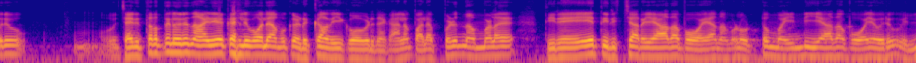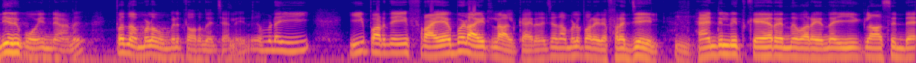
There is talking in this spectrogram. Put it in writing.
ഒരു ചരിത്രത്തിലൊരു നാഴികക്കല്ല് പോലെ നമുക്ക് എടുക്കാം ഈ കോവിഡിനെ. കാരണം പലപ്പോഴും നമ്മൾ തിരേ തിരിച്ചറിയാതെ പോയ നമ്മൾ ഒട്ടും മൈൻഡ് ചെയ്യാതെ പോയ ഒരു വലിയൊരു പോയിന്റാണ് ഇപ്പം നമ്മളെ മുമ്പിൽ തുറന്നു വെച്ചാൽ. നമ്മുടെ ഈ ഈ പറഞ്ഞ ഈ ഫ്രയബിൾ ആയിട്ടുള്ള ആൾക്കാർ എന്ന് വെച്ചാൽ നമ്മൾ പറയുന്നത് ഫ്രജയിൽ ഹാൻഡിൽ വിത്ത് കെയർ എന്ന് പറയുന്ന ഈ ഗ്ലാസിന്റെ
